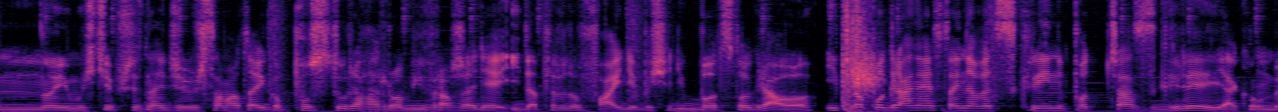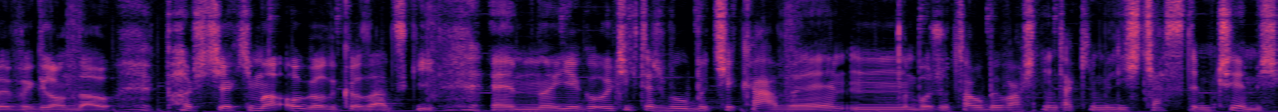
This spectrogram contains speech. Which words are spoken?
No i musicie przyznać, że już sama ta jego postura robi wrażenie i na pewno fajnie by się nim mocno grało. I propos grania jest tutaj nawet screen podczas gry, jak on by wyglądał. Patrzcie, jaki ma ogon kozacki. No i jego ulcik też byłby ciekawy, mm, bo rzucałby właśnie takim liściastym czymś.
